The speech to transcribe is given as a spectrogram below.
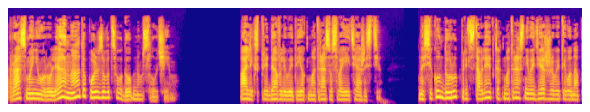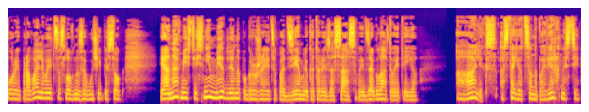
Раз мы не у руля, надо пользоваться удобным случаем. Алекс придавливает ее к матрасу своей тяжестью. На секунду Рут представляет, как матрас не выдерживает его напора и проваливается, словно зыбучий песок, и она вместе с ним медленно погружается под землю, которая засасывает, заглатывает ее. А Алекс остается на поверхности,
